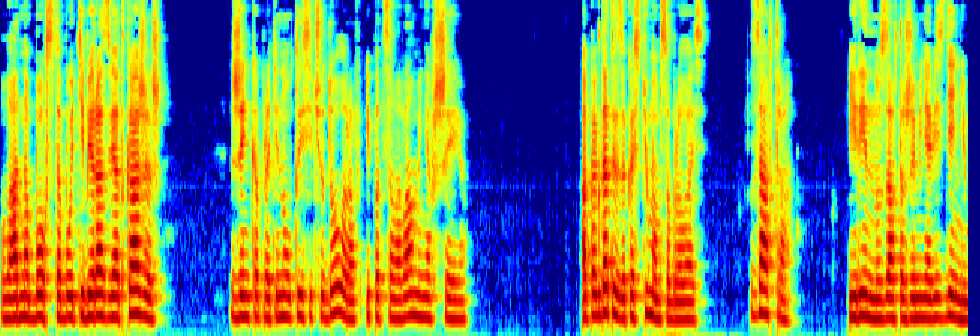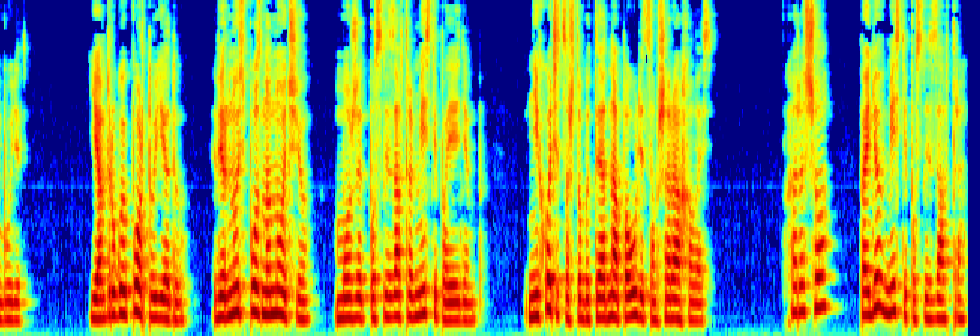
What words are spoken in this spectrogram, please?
Ладно, бог с тобой, тебе разве откажешь? Женька протянул тысячу долларов и поцеловал меня в шею. А когда ты за костюмом собралась? Завтра. Ирин, ну завтра же меня весь день не будет. Я в другой порт уеду. Вернусь поздно ночью. Может, послезавтра вместе поедем? Не хочется, чтобы ты одна по улицам шарахалась. Хорошо, пойдем вместе послезавтра.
